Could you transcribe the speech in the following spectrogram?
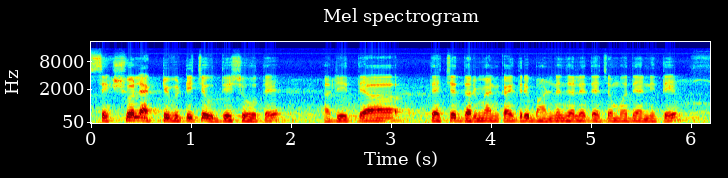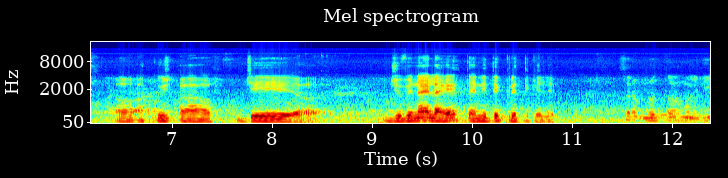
सेक्शुअल ॲक्टिव्हिटीचे उद्देश होते. आणि त्या त्याच्या दरम्यान काहीतरी भांडण झाले त्याच्यामध्ये आणि ते अ, अक्यु अ, जे ज्युव्हेनाईल आहे त्यांनी ते कृत्य केले. सर मृत मुलगी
